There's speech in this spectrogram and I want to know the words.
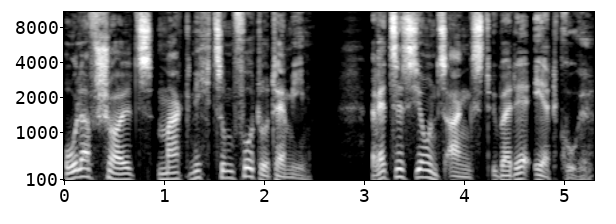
Olaf Scholz mag nicht zum Fototermin. Rezessionsangst über der Erdkugel.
